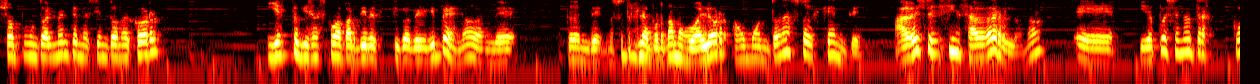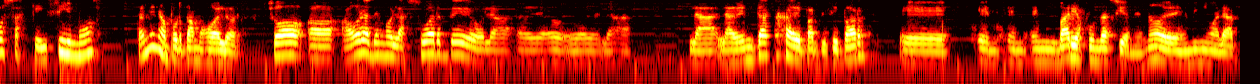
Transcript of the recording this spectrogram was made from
Yo puntualmente me siento mejor. Y esto quizás fue a partir del psicoTQP, ¿no? Donde, donde nosotros le aportamos valor a un montonazo de gente. A veces sin saberlo, ¿no? Eh, y después en otras cosas que hicimos, también aportamos valor. Yo ahora tengo la suerte o la, eh, la, ventaja de participar eh, en, varias fundaciones, ¿no? Desde Minimal Art.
